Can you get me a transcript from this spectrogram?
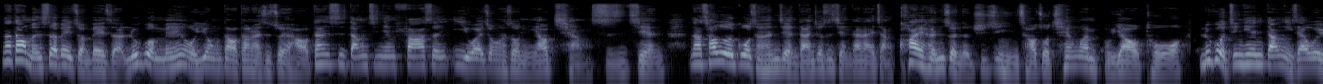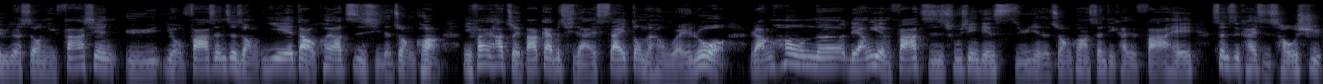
那当我们设备准备着，如果没有用到，当然是最好。但是当今天发生意外状况的时候，你要抢时间。那操作的过程很简单，就是简单来讲，快很准的去进行操作，千万不要拖。如果今天当你在喂鱼的时候，你发现鱼有发生这种噎到快要窒息的状况，你发现它嘴巴盖不起来，鳃动得很微弱，然后呢，两眼发直，出现一点死鱼眼的状况，身体开始发黑，甚至开始抽搐，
